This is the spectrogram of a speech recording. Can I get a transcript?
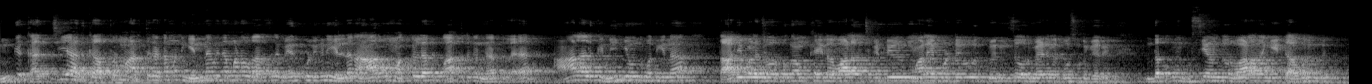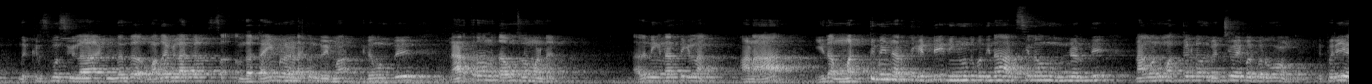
இங்கே கட்சி அதுக்கப்புறம் அடுத்த கட்டமாக நீங்கள் என்ன விதமான ஒரு அரசியலை மேற்கொள்ளீங்கன்னு எல்லாரும் ஆர்வம் மக்கள் எல்லாரும் பார்த்துட்டு இருக்க ஆளாளுக்கு நீங்கள் வந்து பார்த்தீங்கன்னா தாடி பாலாஜி ஒரு பக்கம் கையில் வாழை வச்சுக்கிட்டு மாலையை போட்டு ஒரு பெருசாக ஒரு மேடையில் போஸ்ட் கொடுக்காரு. இந்த பக்கம் வந்து ஒரு வாழை வாங்கிட்டு அவரு இந்த கிறிஸ்மஸ் விழா இந்தந்த மத விழாக்கள் ச- அந்த டைமில் நடக்கும் தெரியுமா? இதை வந்து நடத்துகிறவங்க தவறு சொல்ல மாட்டேன். அதை நீங்கள் நடத்திக்கலாம். ஆனால் இதை மட்டுமே நடத்திக்கிட்டு நீங்கள் வந்து பார்த்தீங்கன்னா அரசியலை வந்து முன்னெடுத்து நாங்கள் வந்து மக்கள்கிட்ட வந்து வெற்றி வாய்ப்பை பெறுவோம். பெரிய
